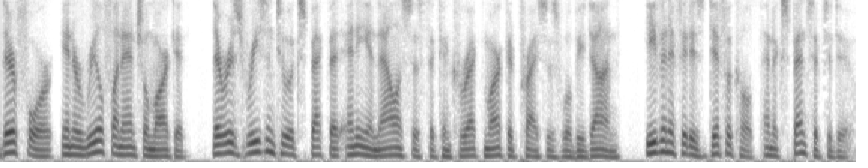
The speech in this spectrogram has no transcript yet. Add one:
Therefore, in a real financial market, there is reason to expect that any analysis that can correct market prices will be done, even if it is difficult and expensive to do.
